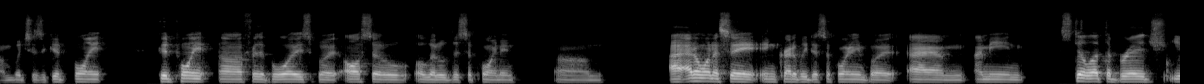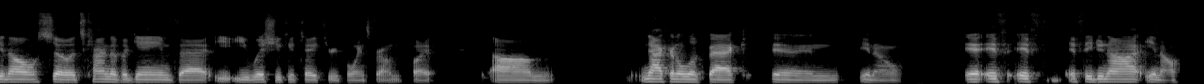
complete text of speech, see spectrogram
um, which is a good point. Good point uh, for the boys, but also a little disappointing. Um, I, I don't want to say incredibly disappointing, but um, I mean, still at the bridge, you know, so it's kind of a game that you, you wish you could take three points from, but um, not going to look back and, you know, if, if, if they do not, you know,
